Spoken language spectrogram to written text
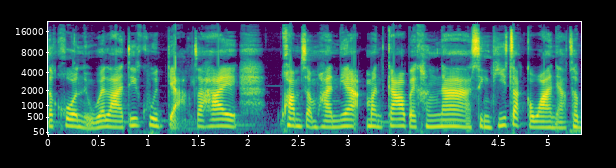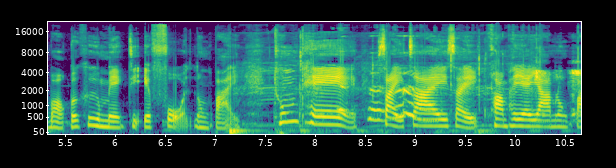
สักคนหรือเวลาที่คุณอยากจะให้ ความสัมพันธ์เนี่ยมันก้าวไปข้างหน้า สิ่งที่จักรวาลอยากจะบอกก็คือ make the effort ลงไป ทุ่มเท ใส่ใจใส่ความพยายามลงไป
